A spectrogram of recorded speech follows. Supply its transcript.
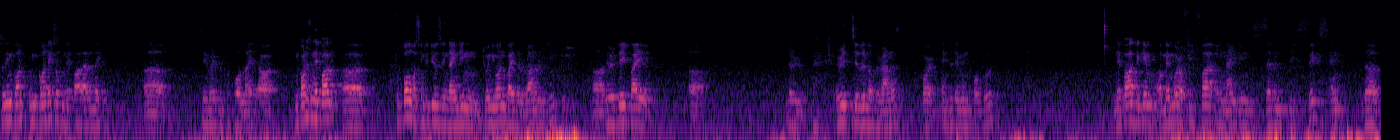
so in con- in context of Nepal, I would like to uh, say where the football lies. Uh, in context of Nepal, uh, football was introduced in 1921 by the Rana regime. Uh, they were played by uh, the rich children of the Ranas for entertainment purpose. Nepal became a member of FIFA in 1976 and the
